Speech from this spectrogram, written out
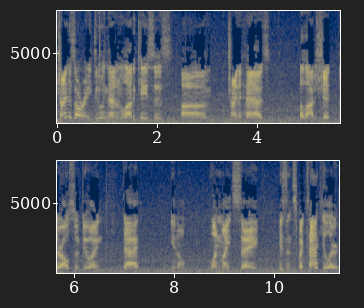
China's already doing that in a lot of cases. Um, China has a lot of shit they're also doing that, you know, one might say isn't spectacular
